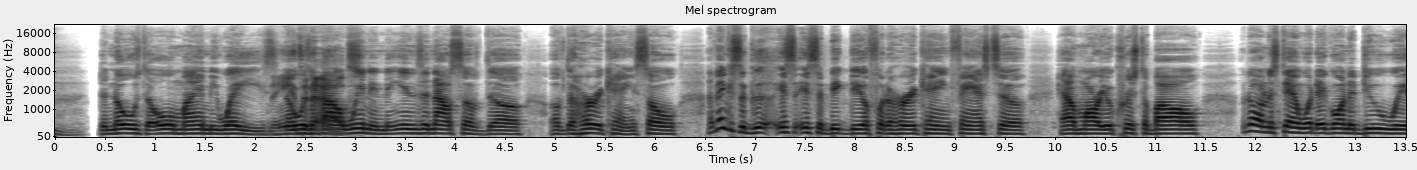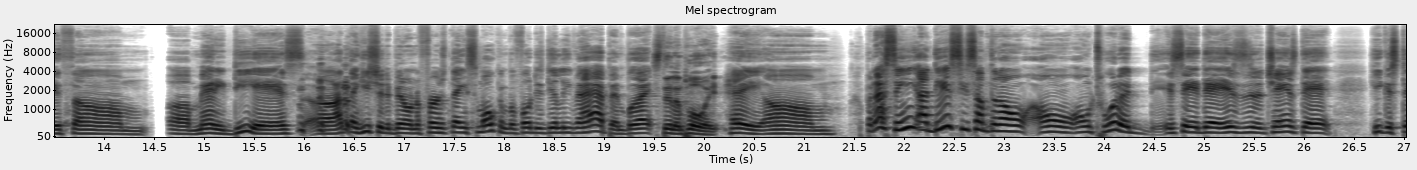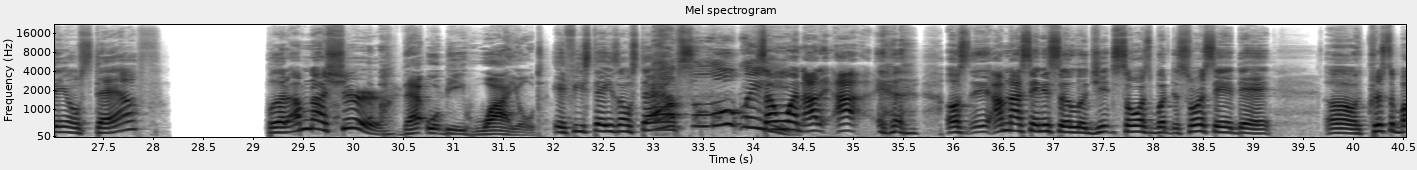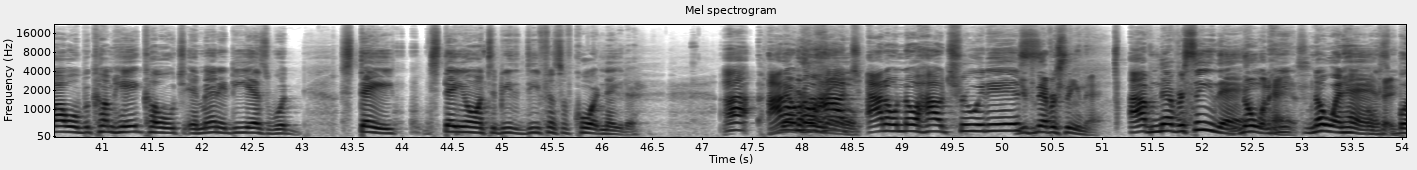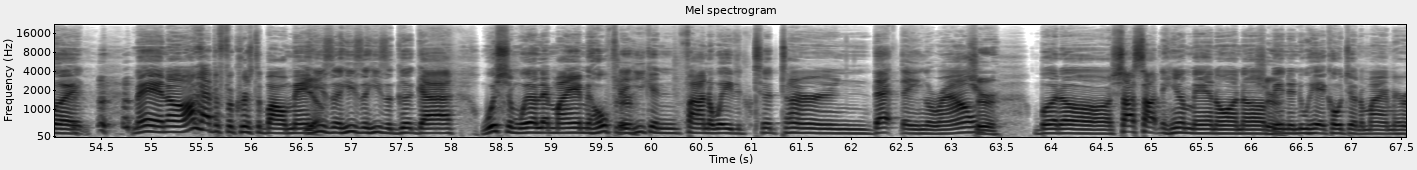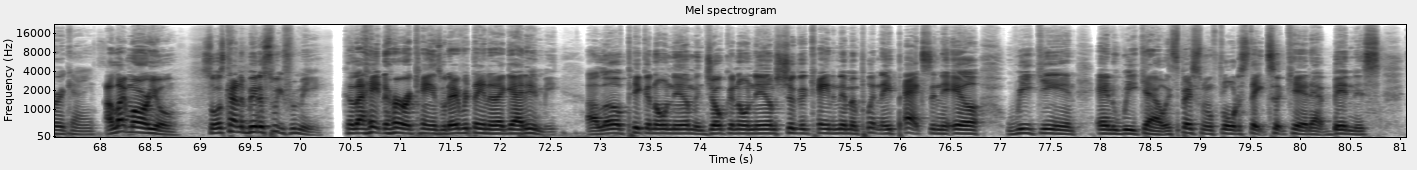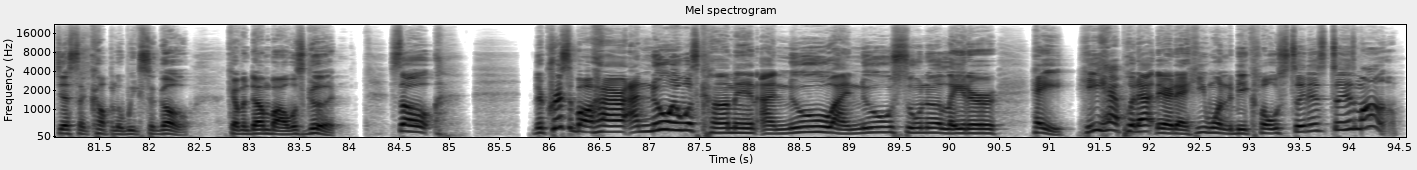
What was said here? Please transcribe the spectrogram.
The knows the old Miami ways, The ins knows and about outs. winning, the ins and outs of the of the Hurricane. So I think it's a good, it's it's a big deal for the Hurricane fans to have Mario Cristobal. I don't understand what they're going to do with um uh Manny Diaz. Uh, I think he should have been on the first thing smoking before this deal even happened. But Still employed. hey, um, but I seen I did see something on on on Twitter. It said that is it a chance that he could stay on staff? But I'm not sure That would be wild. if he stays on staff. Absolutely. Someone I I uh, I'm not saying it's a legit source, but the source said that uh Cristobal will become head coach and Manny Diaz would stay stay on to be the defensive coordinator. I I don't know how of. I don't know how true it is. You've never seen that. I've never seen that. No one has. No one has. Okay. But man, uh, I'm happy for Cristobal. Man, Yeah. he's a he's a he's a good guy. Wish him well at Miami. Hopefully, Sure. he can find a way to, to turn that thing around. Sure. But uh, shouts out to him, man, on uh, Sure. being the new head coach of the Miami Hurricanes. I like Mario, so it's kind of bittersweet for me because I hate the Hurricanes with everything that I got in me. I love picking on them and joking on them, sugar caning them, and putting their packs in the air week in and week out, especially when Florida State took care of that business just a couple of weeks ago. Kevin Dunbar was good. So the Cristobal hire, I knew it was coming. I knew, I knew sooner or later. Hey, he had put out there that he wanted to be close to this to his mom.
